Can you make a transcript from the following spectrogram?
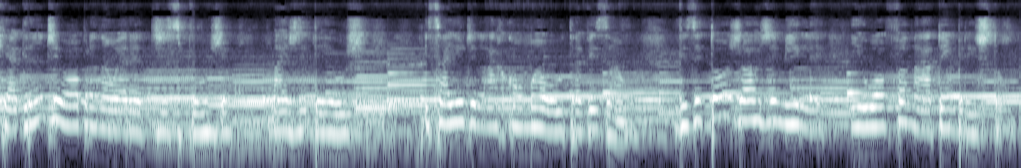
que a grande obra não era de Spurgeon, mas de Deus. E saiu de lá com uma outra visão. Visitou George Miller e o orfanato em Bristol.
